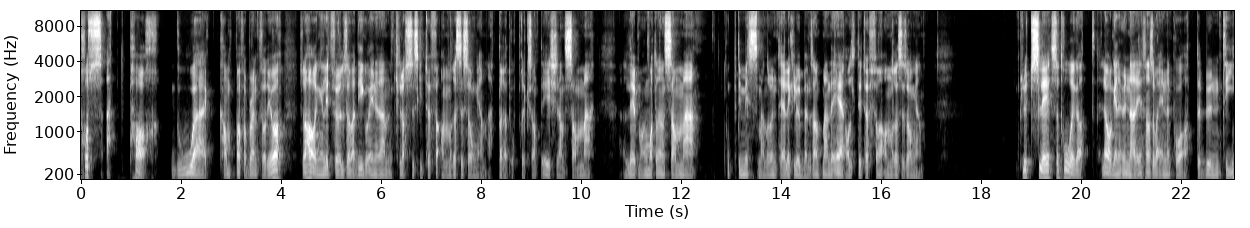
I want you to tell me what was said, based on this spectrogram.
Tross et par gode kamper for Brentford i år, så har jeg en litt følelse av at de går inn i den klassiske tøffe andre sesongen etter et opprykk. sant? Det er ikke den samme Det er på mange måter den samme optimismen rundt hele klubben, sant? men det er alltid tøffere andre sesongen. Plutselig så tror jeg at lagene under de, sånn som var inne på at bunn ti,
